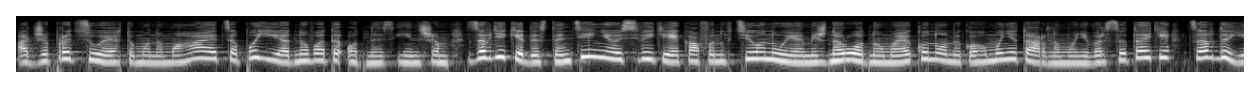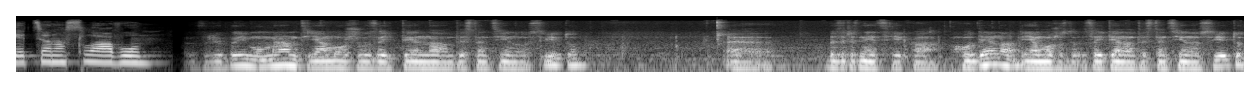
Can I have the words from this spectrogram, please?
адже працює, тому намагається поєднувати одне з іншим. Завдяки дистанційній освіті, яка функціонує в міжнародному економіко-гуманітарному університеті, це вдається на славу. В будь-який момент я можу зайти на дистанційну освіту. Без різниці, яка година, я можу зайти на дистанційну освіту,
